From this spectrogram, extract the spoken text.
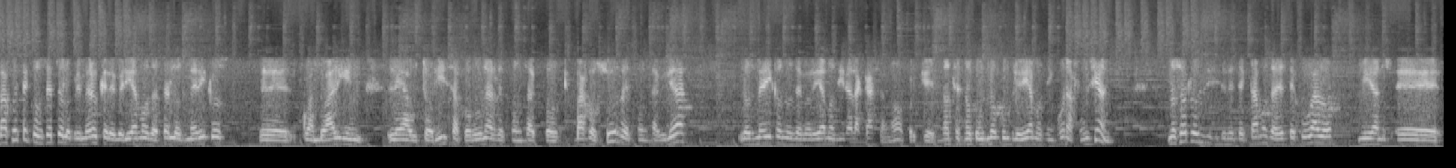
Bajo este concepto, lo primero que deberíamos hacer los médicos eh, cuando alguien le autoriza por una responsabilidad, bajo su responsabilidad, los médicos nos deberíamos ir a la casa, ¿no? Porque no, no cumpliríamos ninguna función. Nosotros detectamos a este jugador, mira, eh,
